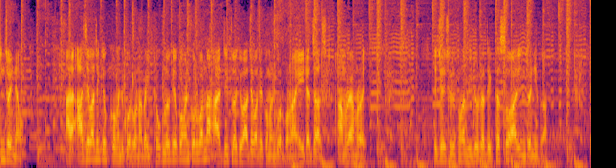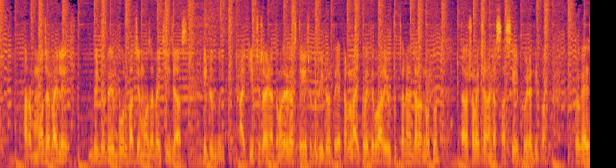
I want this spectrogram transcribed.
এনজয় নাও। আর আজে বাজে কেউ কমেন্ট করব না ভাই, ঠকলেও কেউ কমেন্ট করব না আর জিতলেও কেউ আজে বাজে কমেন্ট করব না, এইটা জাস্ট আমরা আমরাই। এই যে শুধু তোমরা ভিডিওটা দেখতেছো আর এনজয় নিবা। আর মজা পাইলে ভিডিওটাই বলবা যে মজা পাইছি জাস্ট এইটুকুই আর কিচ্ছু চাই না তোমাদের কাছ থেকে, শুধু ভিডিওতে একটা লাইক করে দেবো আর ইউটিউব চ্যানেলে যারা নতুন, তারা সবাই চ্যানেলটা সাবস্ক্রাইব করে দিবা। তো গাইজ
